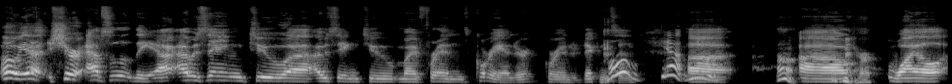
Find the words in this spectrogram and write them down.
oh yeah sure absolutely i, I was saying to uh, i was saying to my friend coriander coriander dickinson Oh, yeah. mm. uh, Oh, I've met uh, her. while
